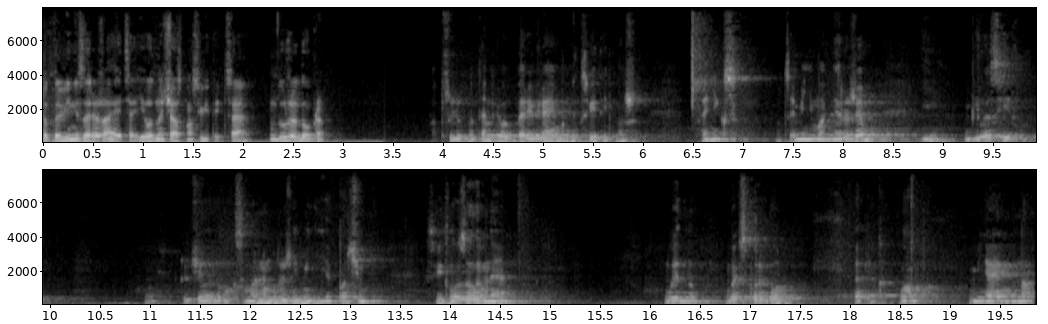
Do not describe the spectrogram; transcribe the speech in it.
Тобто він і заряджається і одночасно світить. Це дуже добре. Абсолютно темряво. Перевіряємо, як світить наш Phoenix. Це мінімальний режим і біле світло. Включили на максимальному режимі і як бачимо, світло заливне. Видно весь коридор. Так як лампу міняємо на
